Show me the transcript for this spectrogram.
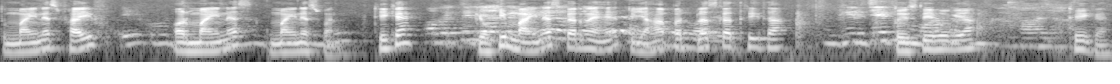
तो माइनस फाइव और माइनस माइनस वन। ठीक है? क्योंकि माइनस कर रहे हैं तो यहाँ पर प्लस का थ्री था। तो इसलिए हो गया। ठीक है?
